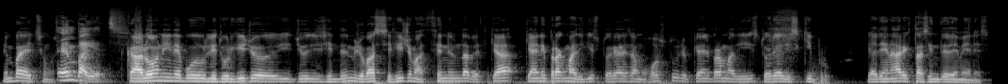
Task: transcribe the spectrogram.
Δεν πάει έτσι όμως. Εν πάει έτσι. Καλό είναι που λειτουργεί και ο- και οι συνδέσμοι και πας στη φύση και μαθαίνουν τα παιδιά ποια είναι η πραγματική ιστορία της αμοχώς τους και ποια είναι η πραγματική ιστορία της Κύπρου. Γιατί είναι άρρηκτα συνδεδεμένες.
